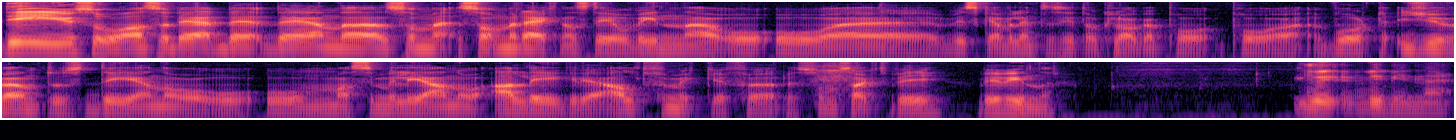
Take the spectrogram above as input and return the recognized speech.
det är ju så, alltså det, det, det enda som, som räknas det är att vinna och, och eh, vi ska väl inte sitta och klaga på, på vårt Juventus-DNA och, och Massimiliano Allegri allt för mycket för som sagt vi, vi vinner. Vi, vi vinner.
